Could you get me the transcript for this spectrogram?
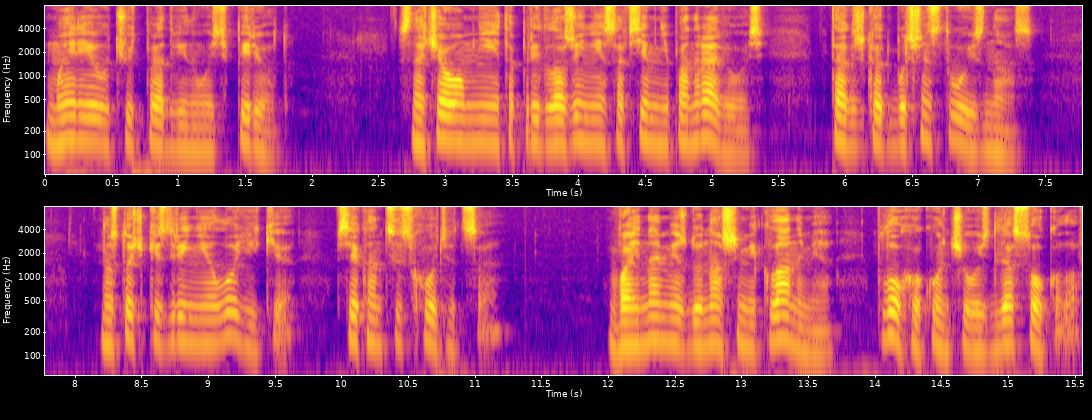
Мэриэл чуть продвинулась вперед. Сначала мне это предложение совсем не понравилось, так же, как большинству из нас. Но с точки зрения логики все концы сходятся. Война между нашими кланами плохо кончилась для соколов.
